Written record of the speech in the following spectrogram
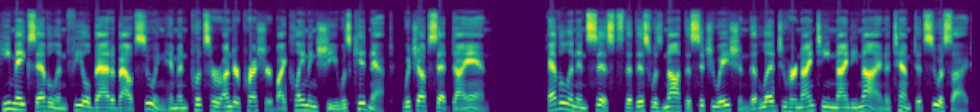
He makes Evelyn feel bad about suing him and puts her under pressure by claiming she was kidnapped, which upset Diane. Evelyn insists that this was not the situation that led to her 1999 attempt at suicide.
